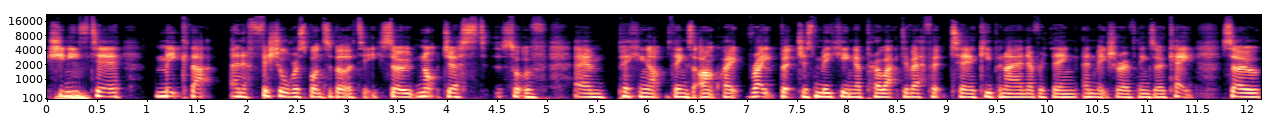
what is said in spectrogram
she needs to make that an official responsibility. So, not just sort of um, picking up things that aren't quite right, but just making a proactive effort to keep an eye on everything and make sure everything's okay. So,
